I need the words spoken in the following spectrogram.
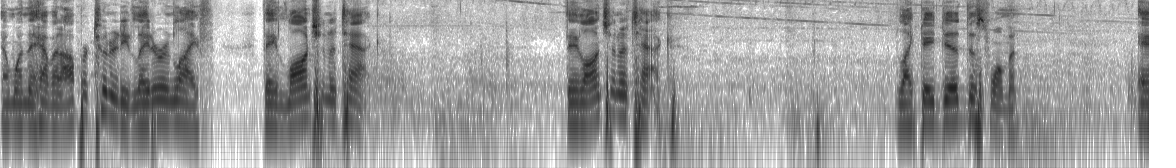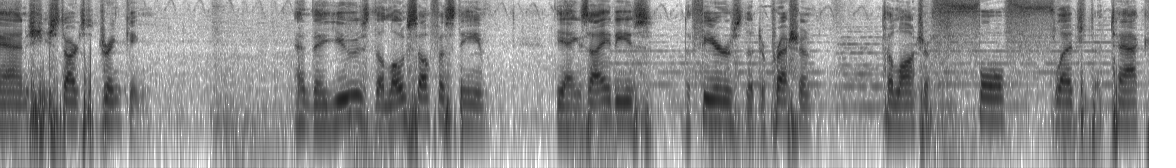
And when they have an opportunity later in life, they launch an attack. They launch an attack like they did this woman, and she starts drinking. And they use the low self esteem, the anxieties, the fears, the depression to launch a full fledged attack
